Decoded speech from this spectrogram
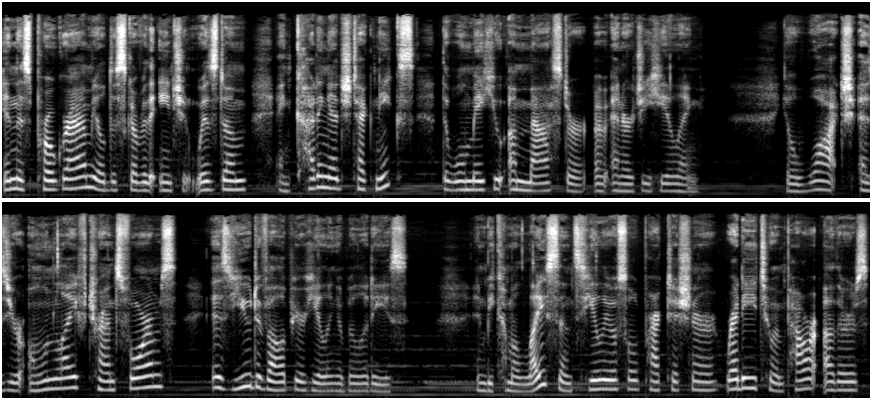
In this program, you'll discover the ancient wisdom and cutting edge techniques that will make you a master of energy healing. You'll watch as your own life transforms as you develop your healing abilities and become a licensed HelioSoul practitioner ready to empower others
